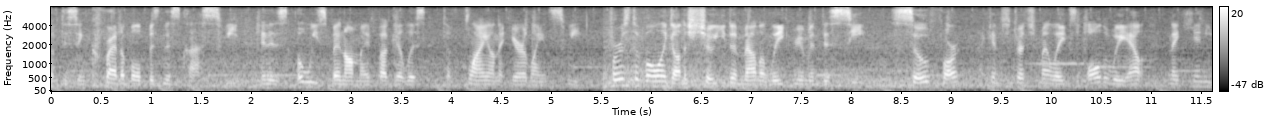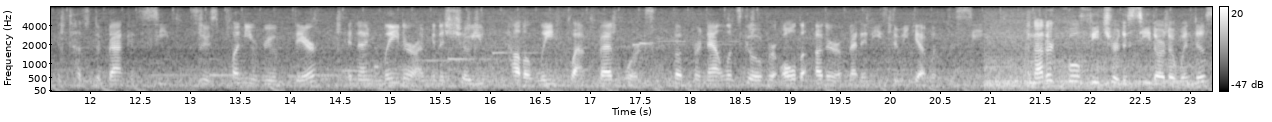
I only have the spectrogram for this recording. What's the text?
of this incredible business class suite, and it has always been on my bucket list to fly on an airline suite. First of all, I gotta show you the amount of legroom in this seat. So far, I can stretch my legs all the way out, and I can't even touch the back of the seat, so there's plenty of room there. And then later, I'm gonna show you how the lay flat bed works. But for now, let's go over all the other amenities that we get with this seat. Another cool feature of the seat are the windows,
